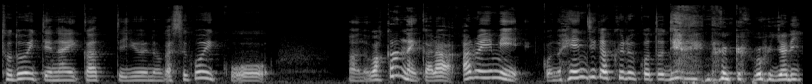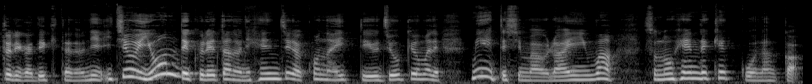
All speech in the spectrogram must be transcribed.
届いてないかっていうのがすごいこう、あの、わかんないから、ある意味、この返事が来ることで、ね、なんかこう、やり取りができたのに、一応読んでくれたのに返事が来ないっていう状況まで見えてしまう LINE は、その辺で結構なんか、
